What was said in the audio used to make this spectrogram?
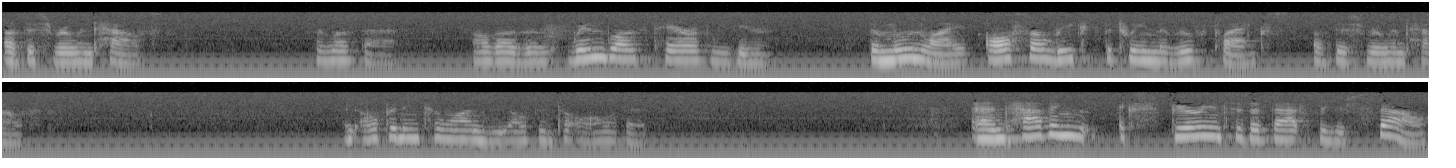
of this ruined house. I love that although the wind blows terribly here, the moonlight also leaks between the roof planks of this ruined house. And opening to one, we open to all of it. And having experiences of that for yourself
